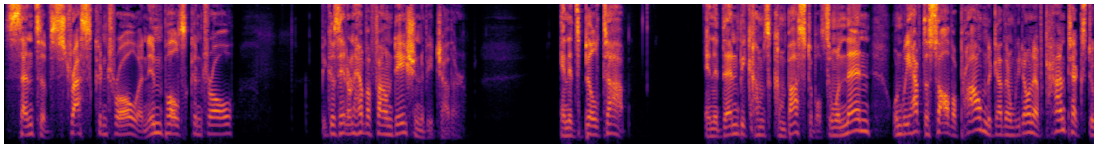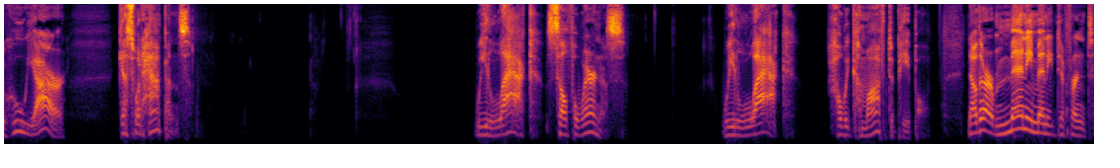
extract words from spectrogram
sense of stress control and impulse control because they don't have a foundation of each other. And it's built up and it then becomes combustible. So when then when we have to solve a problem together and we don't have context to who we are, guess what happens? We lack self-awareness. We lack how we come off to people. Now there are many many different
